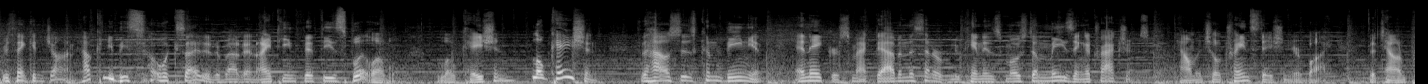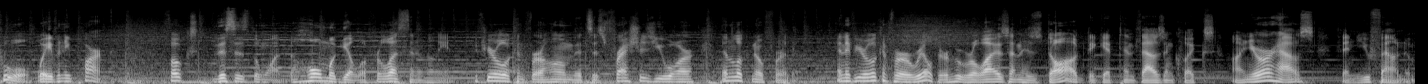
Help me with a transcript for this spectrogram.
You're thinking, John, how can you be so excited about a 1950s split level? Location? Location! The house is convenient, an acre smack dab in the center of New Canaan's most amazing attractions. Talmadge Hill train station nearby, the town pool, Waveny Park. Folks, this is the one, the whole Megillah for less than a million. If you're looking for a home that's as fresh as you are, then look no further. And if you're looking for a realtor who relies on his dog to get 10,000 clicks on your house, then you found him.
